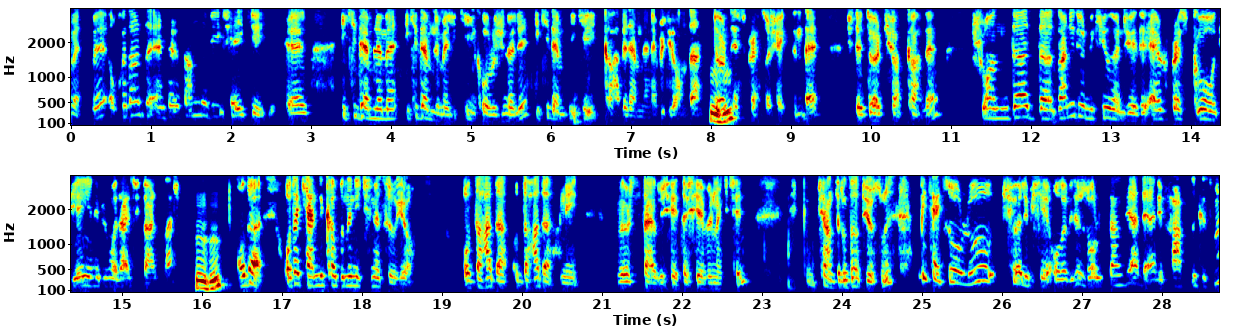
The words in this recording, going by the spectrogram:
evet ve o kadar da enteresan da bir şey ki e, iki demleme iki demlemelik ilk orijinali iki dem iki kahve demlenebiliyor onda. Dört espresso şeklinde. işte dört shot kahve. Şu anda da zannediyorum iki yıl önceydi Aeropress Go diye yeni bir model çıkardılar. Hı hı. O da o da kendi kabının içine sığıyor. O daha da o daha da hani versatile bir şey taşıyabilmek için çantanıza atıyorsunuz. Bir tek zorluğu şöyle bir şey olabilir. Zorluktan ziyade hani farklı kısmı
